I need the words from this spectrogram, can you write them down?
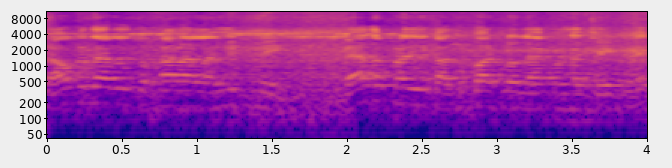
చౌకదారుల దుకాణాలన్నింటినీ పేద ప్రజలకు అందుబాటులో లేకుండా చేయటమే.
